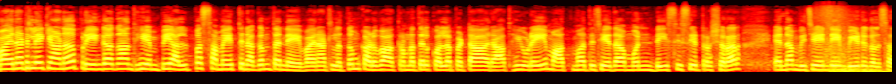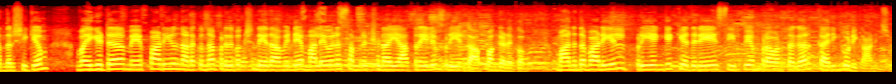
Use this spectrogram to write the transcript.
വയനാട്ടിലേക്കാണ് പ്രിയങ്ക ഗാന്ധി എം പി അല്പസമയത്തിനകം തന്നെ വയനാട്ടിലെത്തും. കടുവ ആക്രമണത്തിൽ കൊല്ലപ്പെട്ട രാധയുടെയും ആത്മഹത്യ ചെയ്ത മുൻ D C C treasurer N M വിജയന്റെയും വീടുകൾ സന്ദർശിക്കും. വൈകിട്ട് മേപ്പാടിയിൽ നടക്കുന്ന പ്രതിപക്ഷ നേതാവിന്റെ മലയോര സംരക്ഷണ യാത്രയിലും പ്രിയങ്ക പങ്കെടുക്കും. മാനന്തവാടിയിൽ പ്രിയങ്കയ്ക്കെതിരെ സി പി എം പ്രവർത്തകർ കരിങ്കൊടി കാണിച്ചു.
